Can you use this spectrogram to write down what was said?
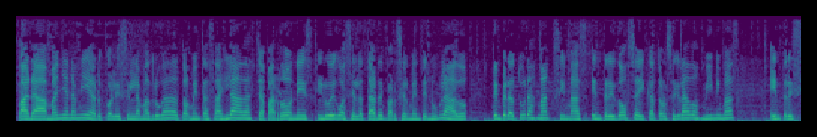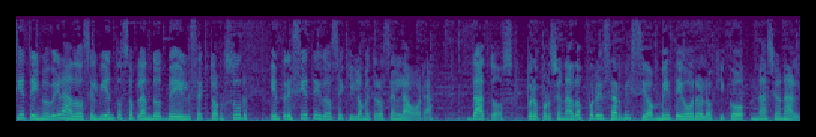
Para mañana miércoles en la madrugada tormentas aisladas, chaparrones, luego hacia la tarde parcialmente nublado, temperaturas máximas entre 12 y 14 grados mínimas entre 7 y 9 grados, el viento soplando del sector sur entre 7 y 12 kilómetros en la hora. Datos proporcionados por el Servicio Meteorológico Nacional.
